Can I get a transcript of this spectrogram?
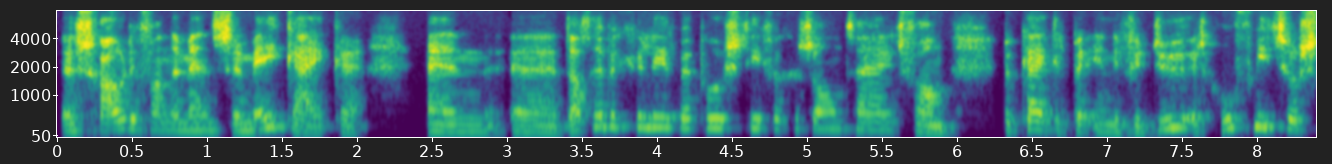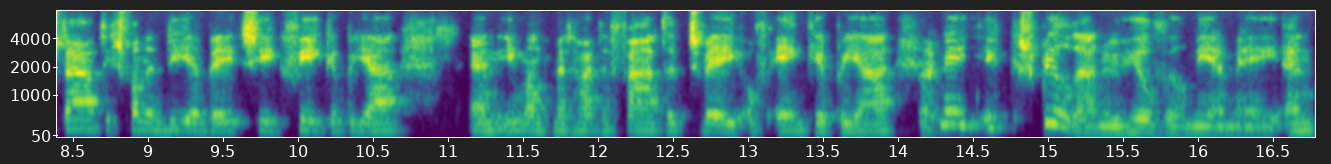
uh, schouder van de mensen meekijken. En uh, dat heb ik geleerd bij positieve gezondheid. Van bekijk het per individu. Het hoeft niet zo statisch van een diabetes zie ik vier keer per jaar. En iemand met hart en vaten twee of één keer per jaar. Nee, ik speel daar nu heel veel meer mee. En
